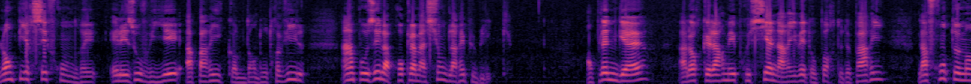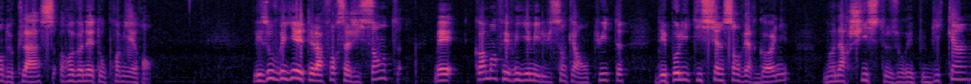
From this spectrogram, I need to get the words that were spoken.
l'Empire s'effondrait et les ouvriers, à Paris comme dans d'autres villes, imposaient la proclamation de la République. En pleine guerre, alors que l'armée prussienne arrivait aux portes de Paris, l'affrontement de classe revenait au premier rang. Les ouvriers étaient la force agissante, mais, comme en février 1848, des politiciens sans vergogne, monarchistes ou républicains,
